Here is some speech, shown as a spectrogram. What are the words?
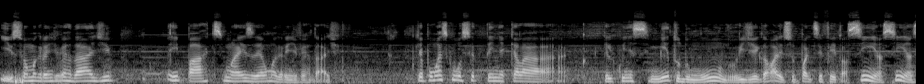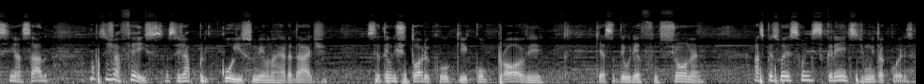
E isso é uma grande verdade em partes, mas é uma grande verdade. Porque por mais que você tenha aquela, aquele conhecimento do mundo e diga, olha, isso pode ser feito assim, assim, assim, assado, mas você já fez, você já aplicou isso mesmo na realidade. Você tem um histórico que comprove que essa teoria funciona. As pessoas são descrentes de muita coisa.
